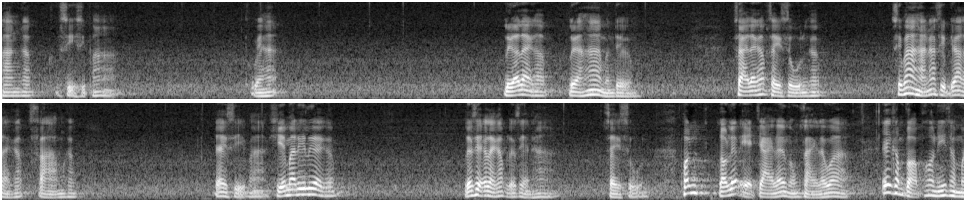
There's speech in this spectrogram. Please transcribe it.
ครั้งครับสี่สิบห้าถูกไหมฮะเหลืออะไรครับ เหลือห้าเหมือนเดิม ใส่อะไรครับ ใส่ศูนย์ครับสิบห้าหารห้าสิบได้อะไรครับสามครับ ได้สี่ห้าเขียนมาเรื่อยๆครับ เหลือเศษอะไรครับเหลือเศษห้าใส่ศูนย์เพราะเราเริ่มเอะใจแล้วสงสัยแล้วว่า เอ๊ะคำตอบข้อนี้ทำไม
